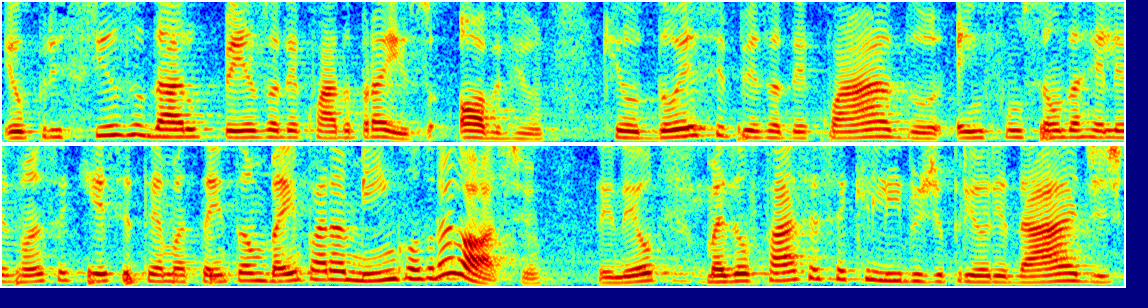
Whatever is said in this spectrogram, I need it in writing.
eu preciso dar o peso adequado para isso. Óbvio que eu dou esse peso adequado em função da relevância que esse tema tem também para mim enquanto negócio entendeu? Mas eu faço esse equilíbrio de prioridades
